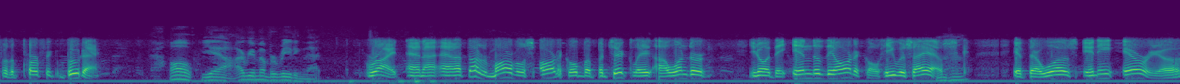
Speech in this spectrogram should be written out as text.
for the perfect boudin. Oh yeah, I remember reading that. Right, and I and I thought it was a marvelous article, but particularly I wonder, you know, at the end of the article, he was asked mm-hmm. if there was any area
